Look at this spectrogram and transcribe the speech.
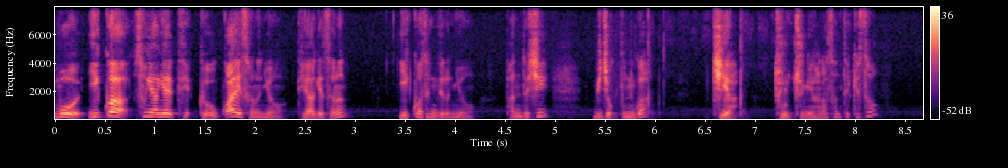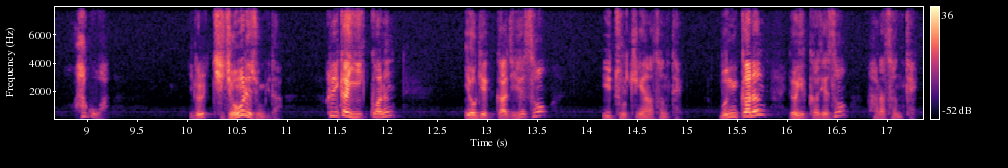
뭐 이과 성향의 대- 그 과에서는요 대학에서는 이과생들은요 반드시 미적분과 기하 둘 중에 하나 선택해서 하고 와. 이걸 지정을 해 줍니다. 그러니까 이과는 여기까지 해서 이 둘 중에 하나 선택. 문과는 여기까지 해서 하나 선택.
